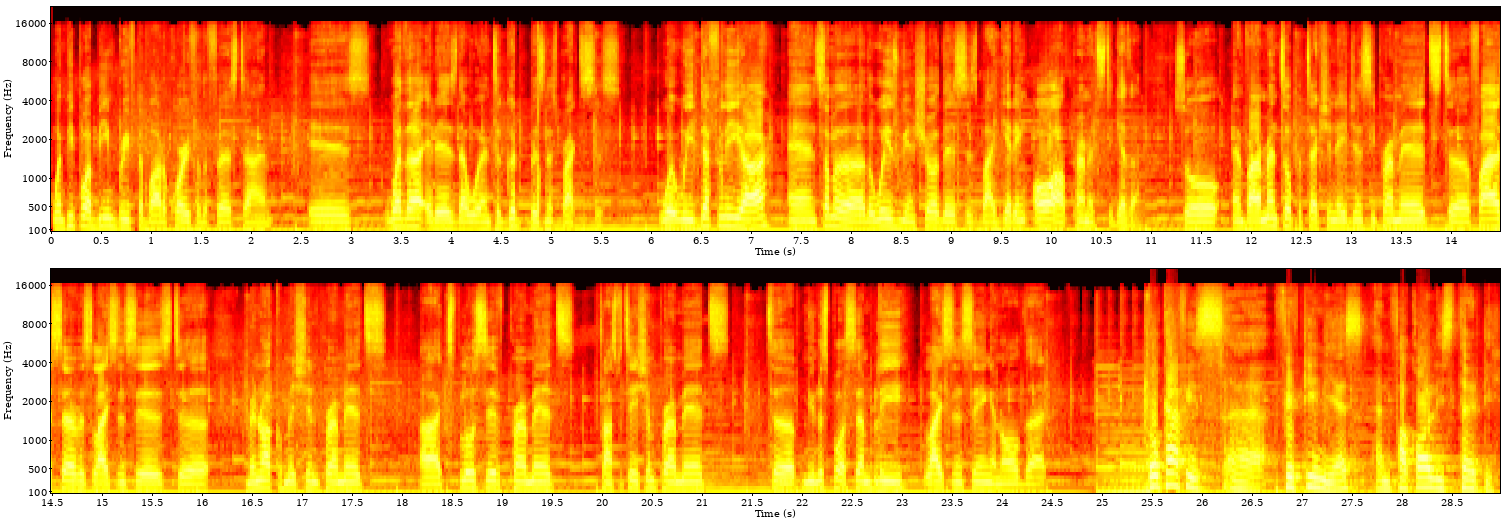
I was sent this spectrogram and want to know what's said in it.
when people are being briefed about a quarry for the first time is whether it is that we're into good business practices. What we definitely are, and some of the, the ways we ensure this is by getting all our permits together. So Environmental Protection Agency permits, to fire service licenses, to mineral commission permits, uh, explosive permits, transportation permits, to municipal assembly licensing and all that. DOCAF is uh, 15 years and FACOL is 30.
